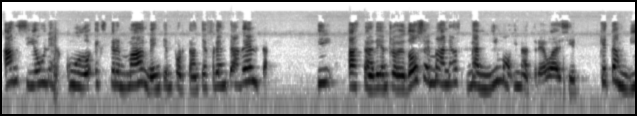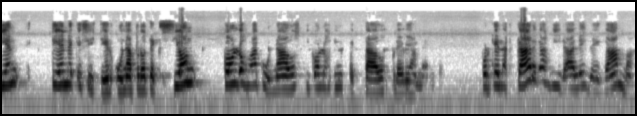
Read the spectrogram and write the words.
han sido un escudo extremadamente importante frente a Delta. Y hasta dentro de dos semanas me animo y me atrevo a decir que también tiene que existir una protección con los vacunados y con los infectados previamente. Porque las cargas virales de gamma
